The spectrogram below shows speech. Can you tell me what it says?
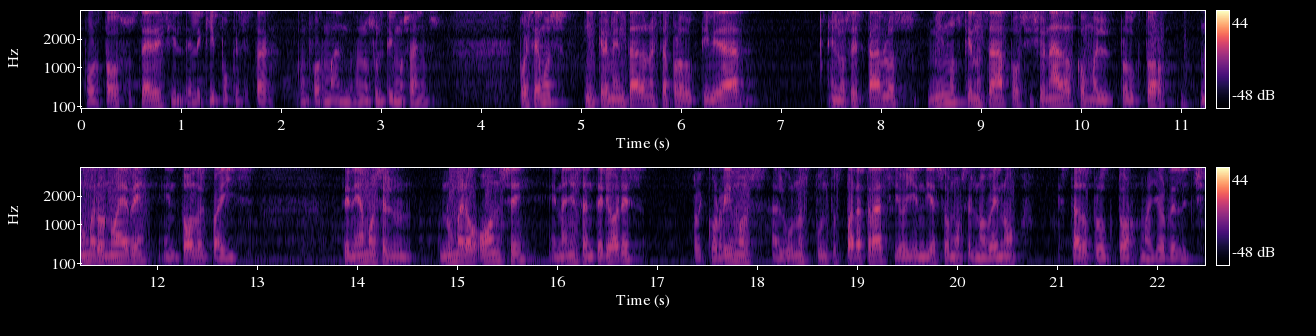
por todos ustedes y el equipo que se está conformando en los últimos años. Pues hemos incrementado nuestra productividad en los establos, mismos que nos ha posicionado como el productor número 9 en todo el país. Teníamos el número 11 en años anteriores, recorrimos algunos puntos para atrás y hoy en día somos el noveno estado productor mayor de leche.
